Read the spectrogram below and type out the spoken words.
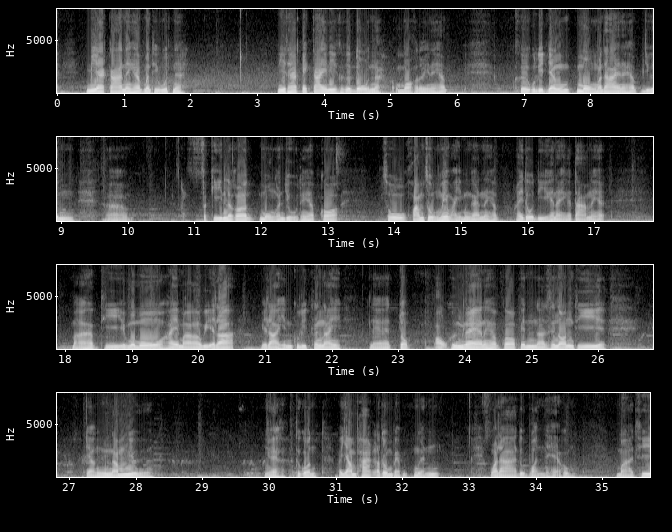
มีอาการนะครับมันที่วุฒนะนี่ถ้าใกล้ๆนี้ก็คือโดนนะผมบอกเลยนะครับ คือกุลิตยังหม่งมาได้นะครับ ยืนสกรีนแล้วก็หม่งกันอยู่นะครับ ก็สู้ความสูงไม่ไหวเหมือนกันนะครับ ให้โดดดีแค่ไหนก็ตามนะฮะ มาครับที่โมโมให้มาวิเอล่าเวลาเห็นกุลิตข้างใน และจบเป่าครึ่งแรกนะครับ ก็เป็นอาร์เซนอลที่ยังนำอยู่ไงครับทุกคนพยายามพากย์อารมณ์แบบเหมือนวลาดูบอลนะฮะผมมาที่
